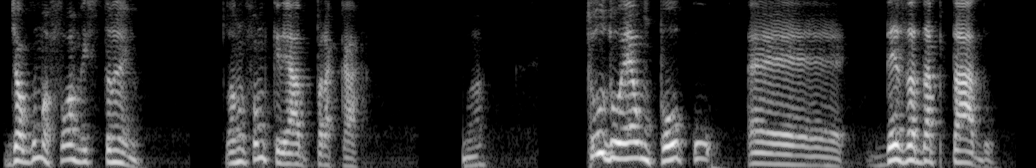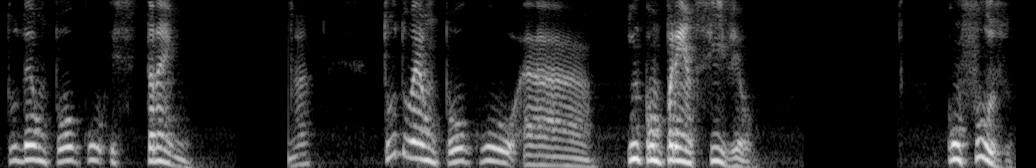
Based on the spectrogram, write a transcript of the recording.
de alguma forma estranho. Nós não fomos criados para cá. É? Tudo é um pouco é, desadaptado, tudo é um pouco estranho. É? Tudo é um pouco é, incompreensível, confuso,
